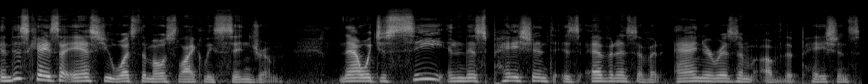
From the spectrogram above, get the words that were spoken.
In this case, I asked you what's the most likely syndrome. Now, what you see in this patient is evidence of an aneurysm of the patient's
